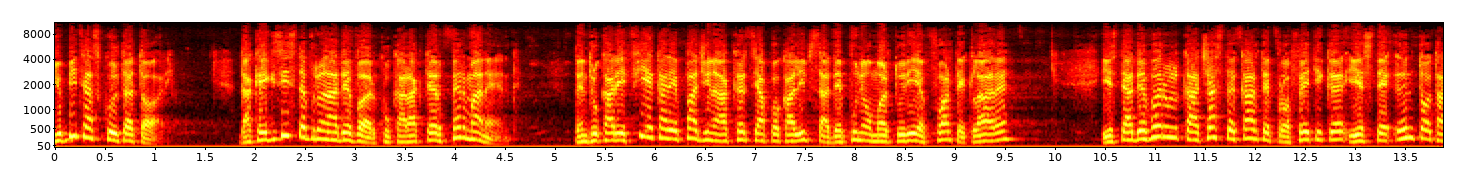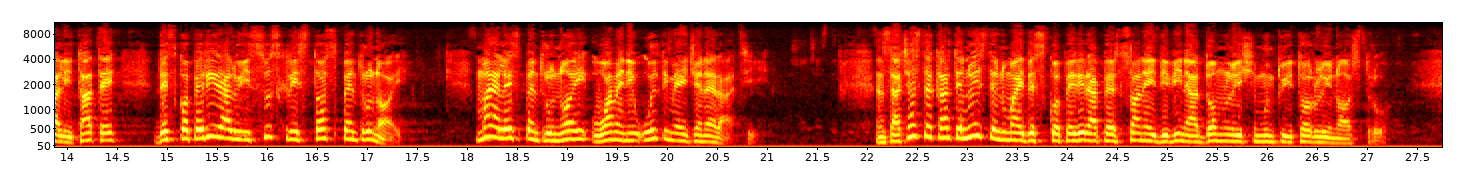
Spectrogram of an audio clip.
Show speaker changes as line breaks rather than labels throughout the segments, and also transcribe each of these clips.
Iubiți ascultători, dacă există vreun adevăr cu caracter permanent, pentru care fiecare pagină a cărții Apocalipsa depune o mărturie foarte clară, este adevărul că această carte profetică este în totalitate descoperirea lui Isus Hristos pentru noi, mai ales pentru noi, oamenii ultimei generații. Însă această carte nu este numai descoperirea persoanei divine a Domnului și Mântuitorului nostru,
